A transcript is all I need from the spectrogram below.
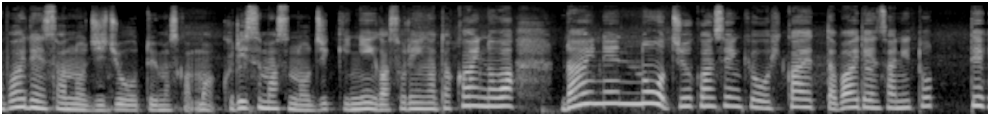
あバイデンさんの事情といいますか、まあ、クリスマスの時期にガソリンが高いのは来年の中間選挙を控えたバイデンさんにとって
